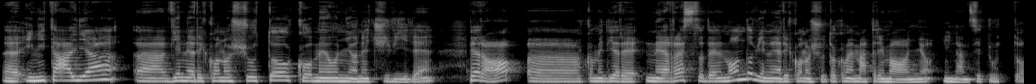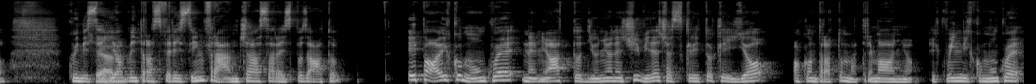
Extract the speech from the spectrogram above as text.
eh, in Italia eh, viene riconosciuto come unione civile. Però, eh, come dire, nel resto del mondo viene riconosciuto come matrimonio, innanzitutto. Quindi se Chiaro. io mi trasferissi in Francia sarei sposato. E poi comunque nel mio atto di unione civile c'è scritto che io ho contratto un matrimonio e quindi comunque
